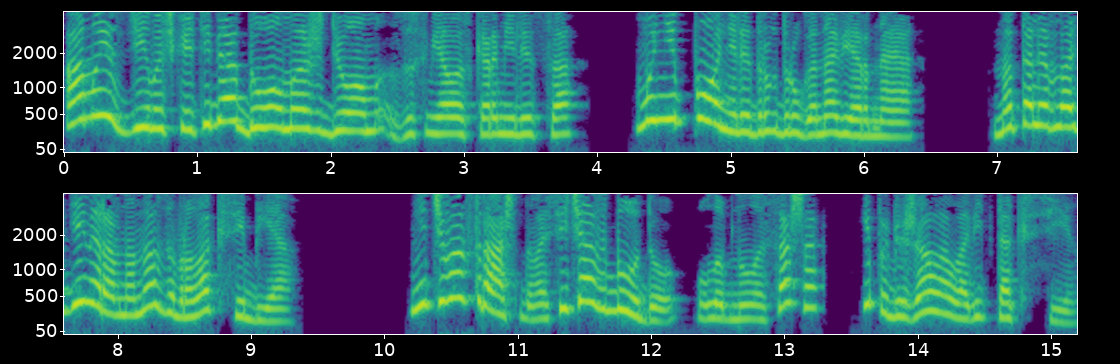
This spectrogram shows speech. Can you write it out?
«А мы с Димочкой тебя дома ждем», — засмеялась кормилица. «Мы не поняли друг друга, наверное. Наталья Владимировна нас забрала к себе». «Ничего страшного, сейчас буду», — улыбнулась Саша и побежала ловить такси.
